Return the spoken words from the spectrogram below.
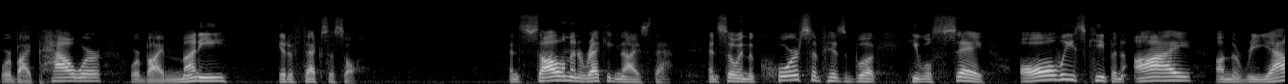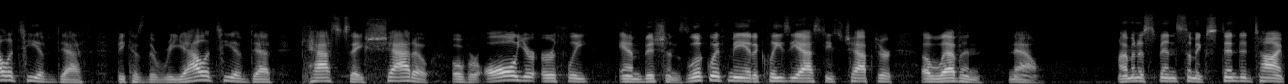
or by power or by money. It affects us all. And Solomon recognized that. And so, in the course of his book, he will say, always keep an eye on the reality of death because the reality of death casts a shadow over all your earthly ambitions. Look with me at Ecclesiastes chapter 11 now. I'm going to spend some extended time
